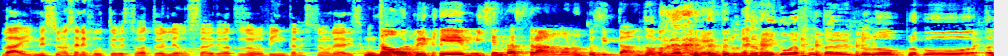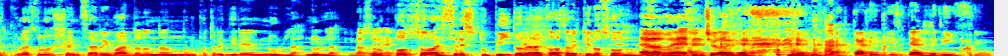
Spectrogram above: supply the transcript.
Vai, nessuno se ne fotte questo fatto delle ossa. Avete fatto solo finta, nessuno le ha riscontrate. No, perché mi sembra strano, ma non così tanto. No, più che altro veramente non saprei come affrontare, non ho proprio alcuna conoscenza al riguardo, non, non- non potrei dire nulla, nulla. Sono- posso solo essere stupito della cosa perché lo sono, lo Eh, va sono bene. mi sinceramente. dispiaceratissimo.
